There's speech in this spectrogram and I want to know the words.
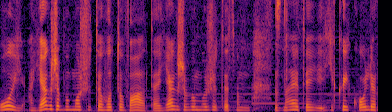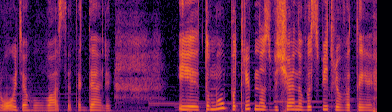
Ой, а як же ви можете готувати? А як же ви можете там знаєте, який колір одягу у вас і так далі. І тому потрібно, звичайно, висвітлювати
